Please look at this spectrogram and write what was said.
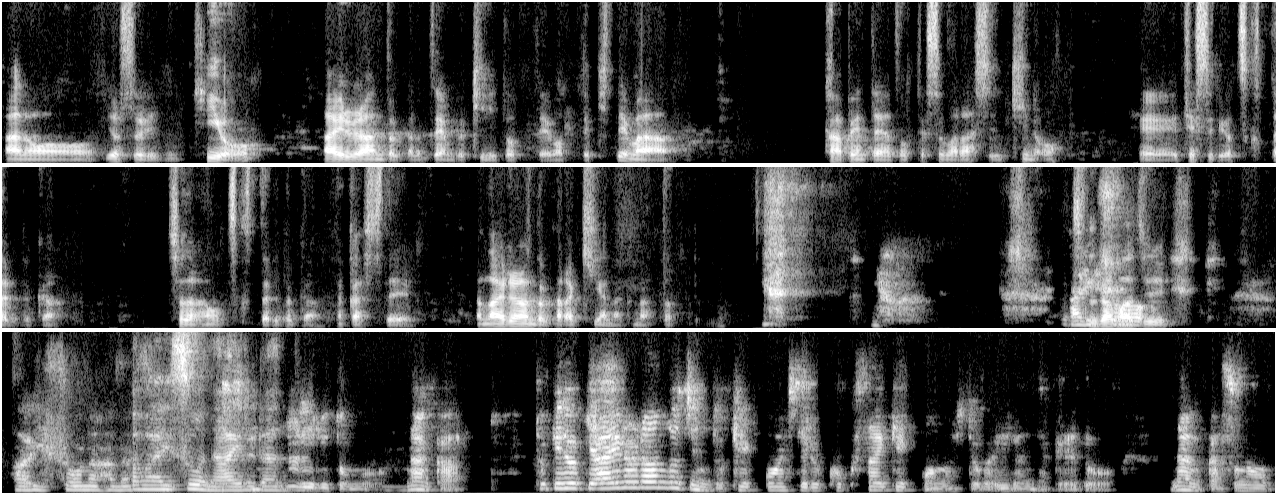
あの要するに木をアイルランドから全部切り取って持ってきて、まあ、カーペンター雇って素晴らしい木の、えー手すりを作ったりとか書棚を作ったりとかなんかしてあのアイルランドから木がなくなったっ。ありそうい。ありそうな話。かわいそうなアイルランドら。れると思う。なんか、時々アイルランド人と結婚してる国際結婚の人がいるんだけれど、なんかその、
